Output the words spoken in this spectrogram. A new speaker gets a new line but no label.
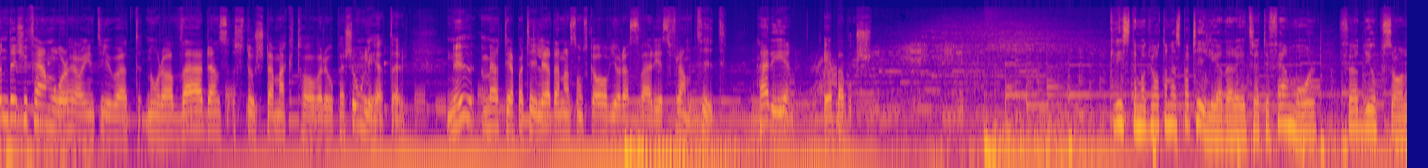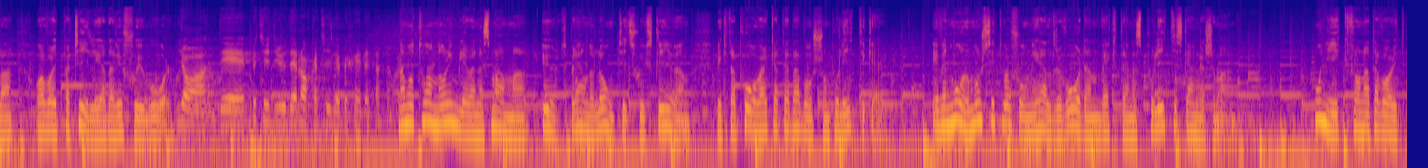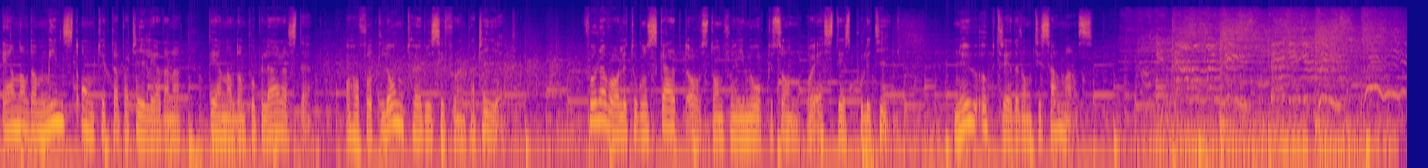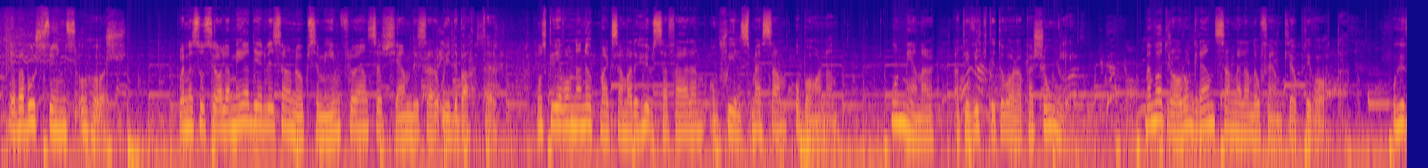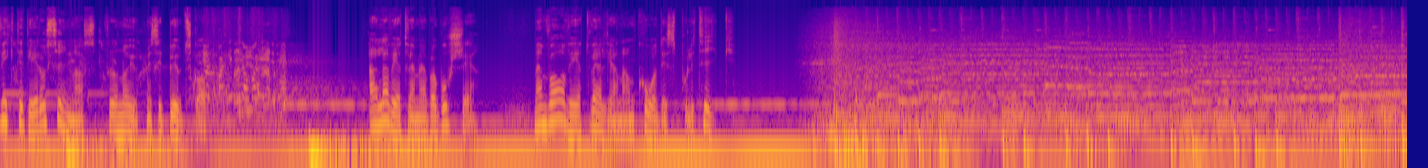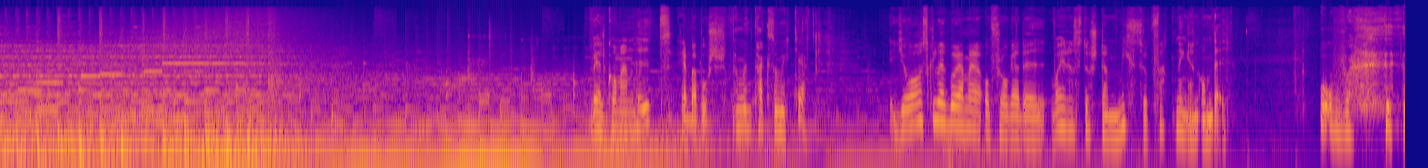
Under 25 år har jag intervjuat några av världens största makthavare och personligheter. Nu möter jag partiledarna som ska avgöra Sveriges framtid. Här är Ebba Busch. Kristdemokraternas partiledare är 35 år, född i Uppsala och har varit partiledare i sju år.
Ja, det betyder ju det raka tydliga beskedet att.
När hon var tonåring blev hennes mamma utbränd och långtidssjukskriven vilket har påverkat Ebba Busch som politiker. Även mormors situation i äldrevården väckte hennes politiska engagemang. Hon gick från att ha varit en av de minst omtyckta partiledarna till en av de populäraste och har fått långt högre siffror än partiet. Förra valet tog hon skarpt avstånd från Jimmy Åkesson och SDs politik. Nu uppträder de tillsammans. Ebba Busch syns och hörs. På hennes sociala medier visar hon upp sig med influencers, kändisar och i debatter. Hon skrev om den uppmärksammade husaffären, om skilsmässan och barnen. Hon menar att det är viktigt att vara personlig. Men var drar hon gränsen mellan det offentliga och privata? Och hur viktigt är det att synas för att nå ut med sitt budskap? Alla vet vem Ebba Busch är. Men vad vet väljarna om KDs politik? Välkommen hit, Ebba Busch.
Ja, men tack så mycket.
Jag skulle väl börja med att fråga dig, vad är den största missuppfattningen om dig?
Oh.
